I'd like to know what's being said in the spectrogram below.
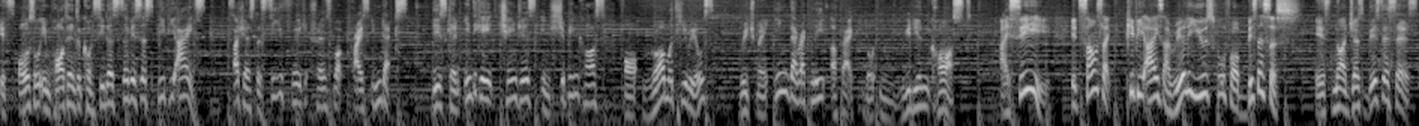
It's also important to consider services PPIs, such as the Sea Freight Transport Price Index. This can indicate changes in shipping costs for raw materials, which may indirectly affect your ingredient cost. I see. It sounds like PPIs are really useful for businesses. It's not just businesses.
